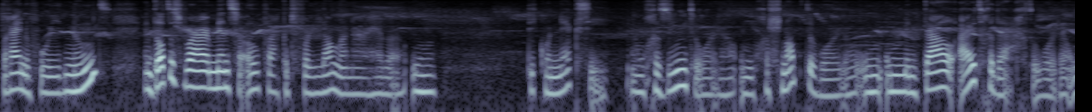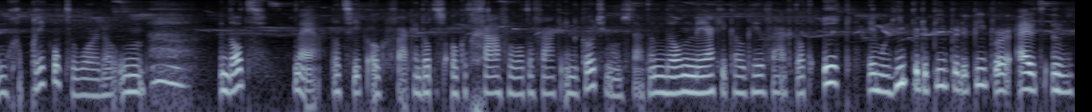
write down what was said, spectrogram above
brein of hoe je het noemt. En dat is waar mensen ook vaak het verlangen naar hebben, om die connectie, om gezien te worden, om gesnapt te worden, om, om mentaal uitgedaagd te worden, om geprikkeld te worden, om... En dat nou ja, dat zie ik ook vaak. En dat is ook het gave wat er vaak in de coaching ontstaat. En dan merk ik ook heel vaak dat ik helemaal hyper de pieper de pieper uit een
